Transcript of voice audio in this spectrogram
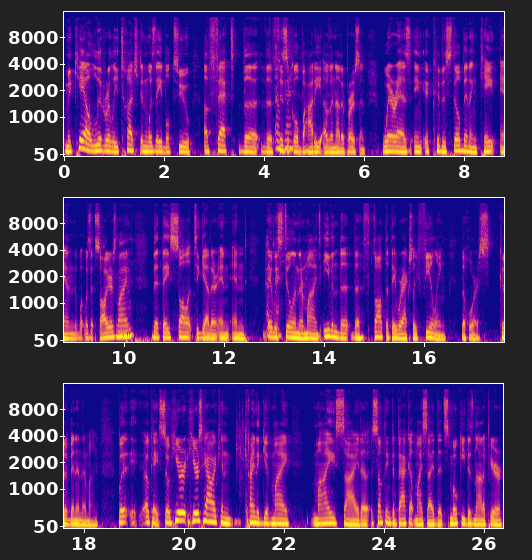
Mikhail literally touched and was able to affect the the Okay. physical body of another person, whereas in, it could have still been in Kate and what was it Sawyer's uh-huh. mind that they saw it together and and it was still in their minds. Even the the thought that they were actually feeling the horse could have been in their mind. But okay, so here here's how I can kind of give my my side uh, something to back up my side that Smokey does not appear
